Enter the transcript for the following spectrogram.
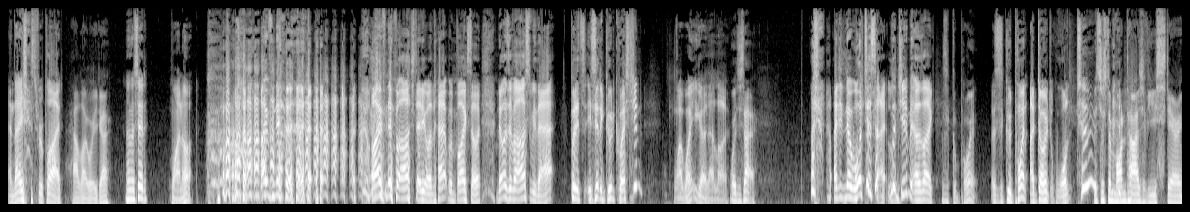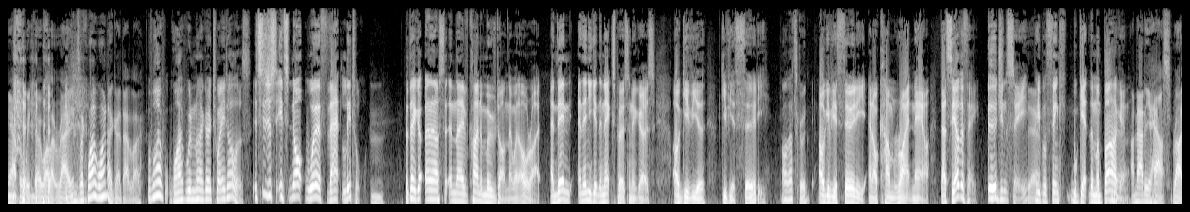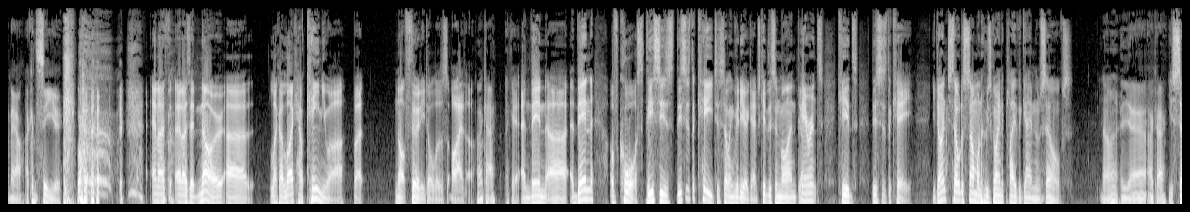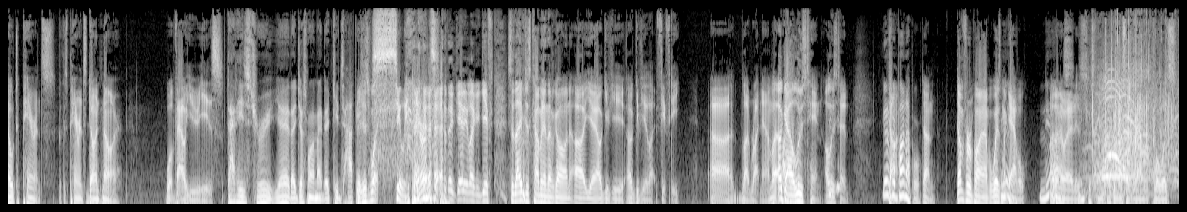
And they just replied, How low will you go? and they said, why not? I've never, I've never asked anyone that when buying something. No one's ever asked me that. But it's, is it a good question? Why won't you go that low? What'd you say? I didn't know what to say. Legitimate. I was like, That's a good point. This is a good point. I don't want to. It's just a montage of you staring out the window while it rains. Like, why won't I go that low? Why? Why wouldn't I go twenty dollars? It's just it's not worth that little. Mm. But they go and, was- and they've kind of moved on. They went all right, and then and then you get the next person who goes, "I'll give you give you thirty. Oh, that's good. I'll give you thirty, and I'll come right now." That's the other thing. Urgency. Yeah. People think will get them a bargain. Yeah, I'm out of your house right now. I can see you. And I th- and I said no. Uh, like I like how keen you are, but not thirty dollars either. okay. Okay, and then uh, then of course this is this is the key to selling video games. Keep this in mind, parents, kids. This is the key. You don't sell to someone who's going to play the game themselves. No, Yeah, okay. you sell to parents because parents don't know what value is. That is true. Yeah, they just want to make their kids happy. They just want- silly parents. They're getting like a gift, so they've just come in and they've gone, "Oh yeah, I'll give you, I'll give you like fifty, uh, like right now." I'm like, "Okay, I'll lose ten. I'll lose ten. you got it for a pineapple. Done. Done for a pineapple. Where's my Yeah. gavel? I don't know Nice. where it is. Interesting. I'll give myself a round of applause.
